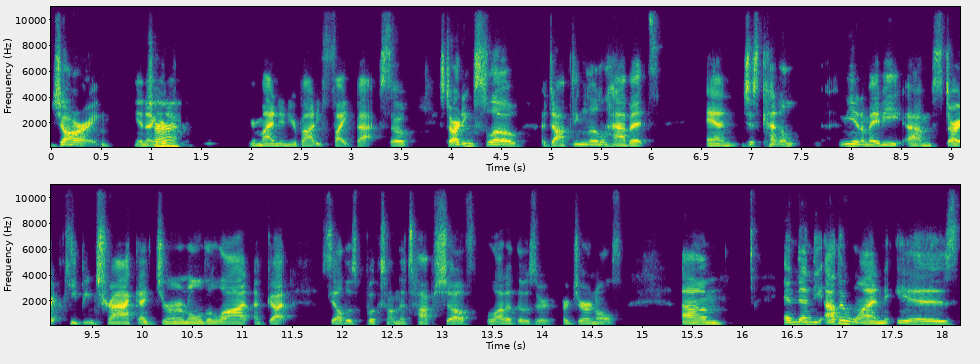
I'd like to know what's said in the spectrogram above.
jarring, you know, sure. your, your mind and your body fight back. So starting slow, adopting little habits, and just kind of you know, maybe um, start keeping track. I journaled a lot. I've got, see all those books on the top shelf. A lot of those are, are journals. Um, and then the other one is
